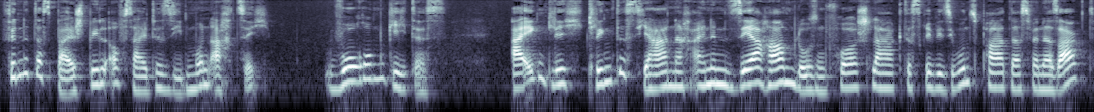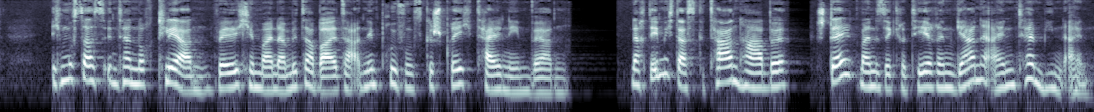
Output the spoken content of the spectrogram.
findet das Beispiel auf Seite 87. Worum geht es? Eigentlich klingt es ja nach einem sehr harmlosen Vorschlag des Revisionspartners, wenn er sagt, ich muss das intern noch klären, welche meiner Mitarbeiter an dem Prüfungsgespräch teilnehmen werden. Nachdem ich das getan habe, stellt meine Sekretärin gerne einen Termin ein.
